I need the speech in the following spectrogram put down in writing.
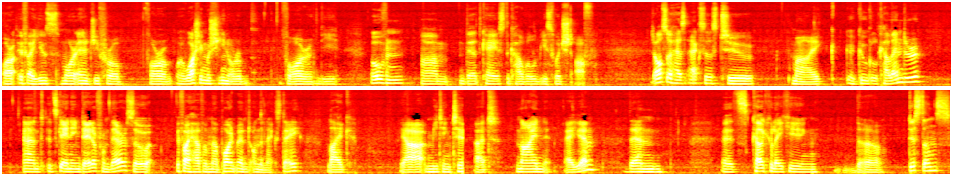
or if I use more energy for for a washing machine or for the oven um, in that case the car will be switched off. It also has access to my Google Calendar and it's gaining data from there so if I have an appointment on the next day like yeah meeting Tim at 9 a.m. Then it's calculating the distance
